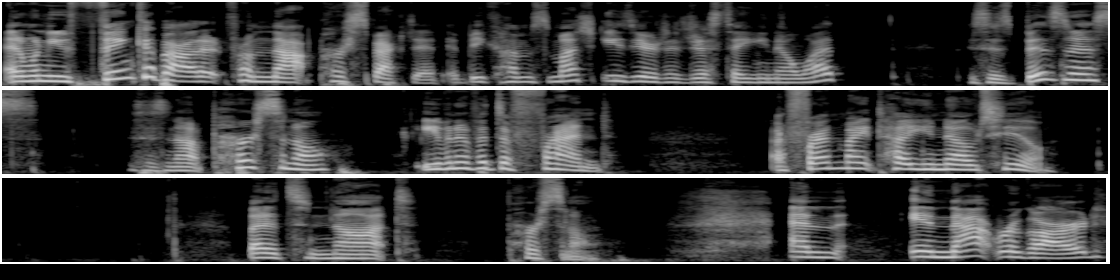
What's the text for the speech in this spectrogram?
And when you think about it from that perspective, it becomes much easier to just say, you know what? This is business. This is not personal. Even if it's a friend, a friend might tell you no too, but it's not personal. And in that regard,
